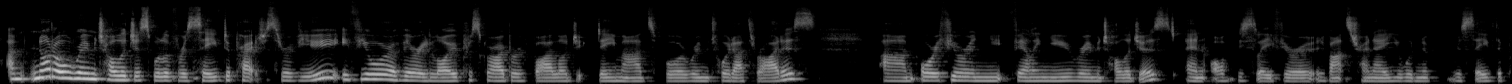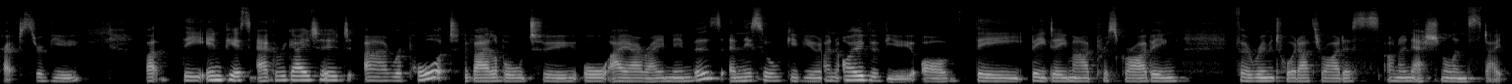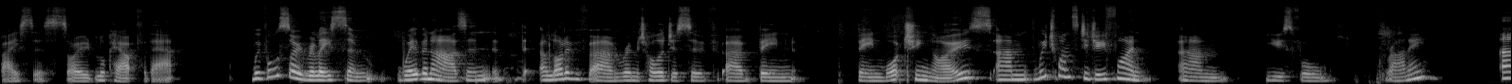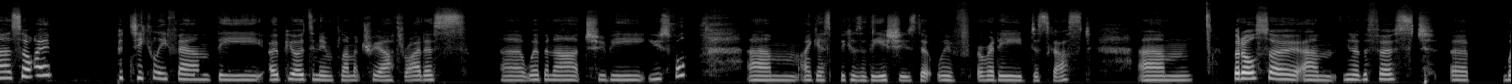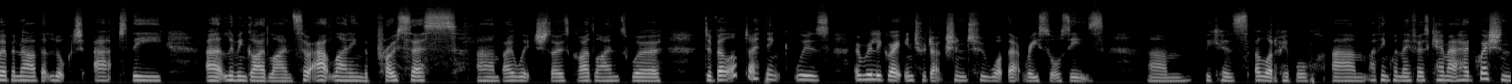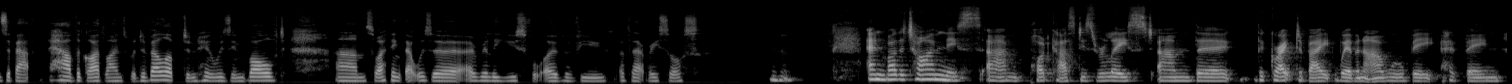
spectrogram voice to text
Um, not all rheumatologists will have received a practice review. If you're a very low prescriber of biologic DMARDs for rheumatoid arthritis, um, or if you're a new, fairly new rheumatologist, and obviously if you're an advanced trainee, you wouldn't have received the practice review. But the NPS aggregated uh, report available to all ARA members, and this will give you an overview of the BDMARD prescribing for rheumatoid arthritis on a national and state basis. So look out for that. We've also released some webinars, and a lot of um, rheumatologists have uh, been been watching those. Um, which ones did you find um, useful, Rani? Uh, so I particularly found the opioids and inflammatory arthritis uh, webinar to be useful. Um, I guess because of the issues that we've already discussed, um, but also um, you know the first uh, webinar that looked at the uh, living guidelines, so outlining the process um, by which those guidelines were developed, I think was a really great introduction to what that resource is um, because a lot of people, um, I think, when they first came out, had questions about how the guidelines were developed and who was involved. Um, so I think that was a, a, really useful overview of that resource. Mm-hmm. And by the time this um, podcast is released, um, the the Great Debate webinar will be have been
